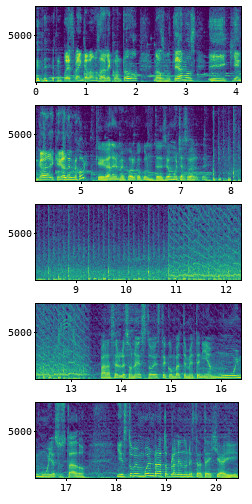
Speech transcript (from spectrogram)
pues venga, vamos a darle con todo. Nos muteamos y quien gane, que gane el mejor. Que gane el mejor, Cocoon. Te deseo mucha suerte. Para serles honesto, este combate me tenía muy muy asustado. Y estuve un buen rato planeando una estrategia y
